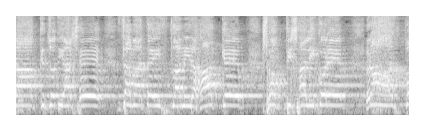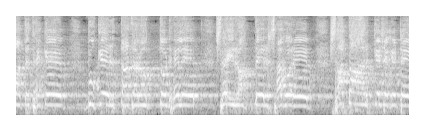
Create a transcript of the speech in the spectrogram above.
ডাক যদি আসে, জামাতে ইসলামীর হাতকে শক্তিশালী করে রাজপথে থেকে বুকের তাজা রক্ত ঢেলে সেই রক্তের সাগরে সাঁতার কেটে কেটে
